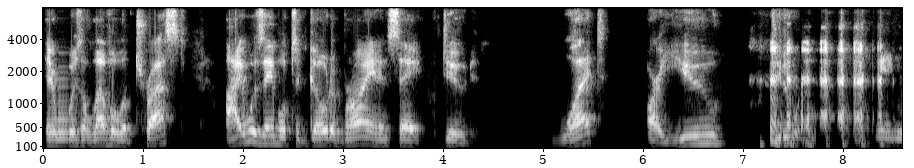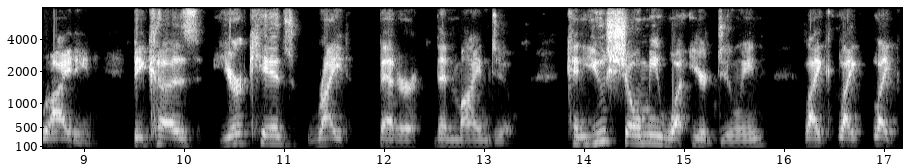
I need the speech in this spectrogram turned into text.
there was a level of trust. I was able to go to Brian and say, dude, what are you doing in writing? Because your kids write better than mine do. Can you show me what you're doing? like like like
